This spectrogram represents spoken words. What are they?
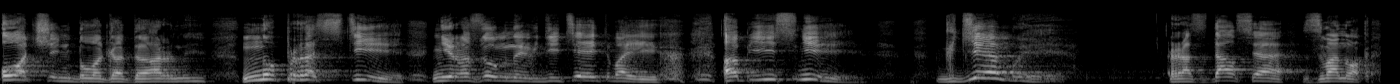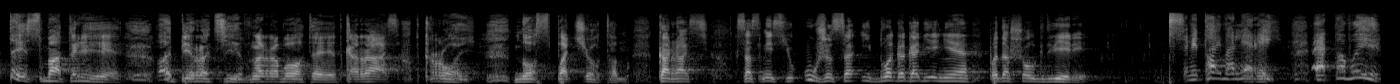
Очень благодарны, но прости неразумных детей твоих. Объясни, где мы? Раздался звонок. Ты смотри, оперативно работает Карась, открой. Но с почетом. Карась со смесью ужаса и благоговения подошел к двери. Святой Валерий, это вы?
